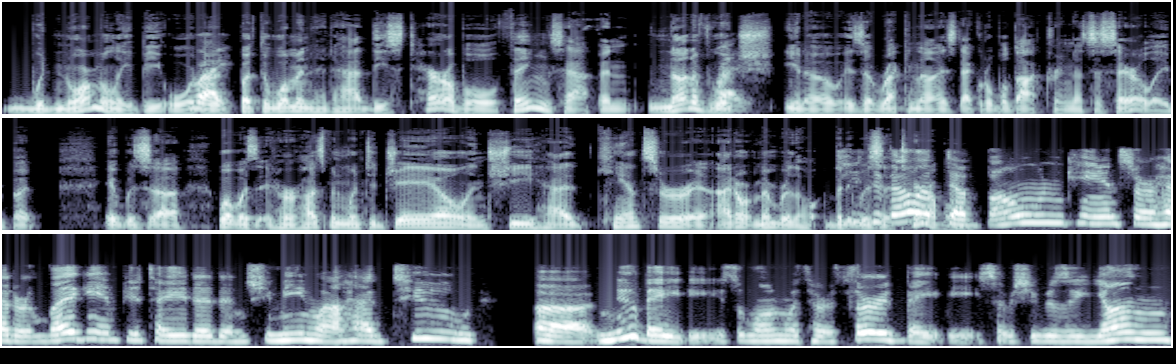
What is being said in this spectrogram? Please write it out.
would normally be ordered, Right. but the woman had had these terrible things happen, none of which, Right. you know, is a recognized equitable doctrine necessarily, but it was, uh, what was it? Her husband went to jail and she had cancer, and I don't remember the whole, but she it was a developed terrible. a bone cancer, had her leg amputated, and she meanwhile had two uh, new babies along with her third baby. So she was a young,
